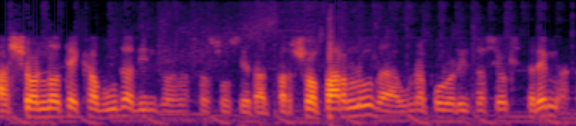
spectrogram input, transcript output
això no té cabuda dins de la nostra societat. Per això parlo d'una polarització extrema.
